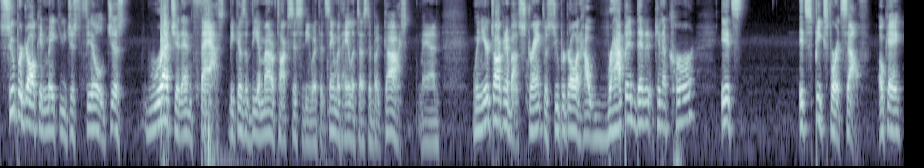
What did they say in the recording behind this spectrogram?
Super Superdrol can make you just feel just wretched and fast because of the amount of toxicity with it. Same with Halotestin, but gosh, man, when you're talking about strength with Super Superdrol and how rapid that it can occur, it's it speaks for itself. Okay,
